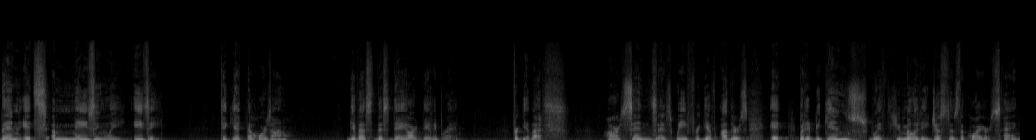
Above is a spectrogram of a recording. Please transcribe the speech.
then it's amazingly easy to get the horizontal. Give us this day our daily bread. Forgive us our sins as we forgive others. It, but it begins with humility, just as the choir sang.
